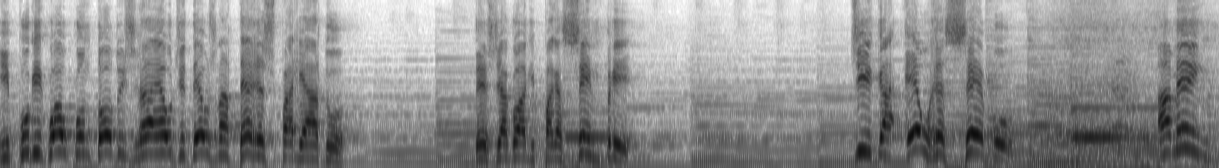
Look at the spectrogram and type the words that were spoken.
e por igual com todo Israel de Deus na terra espalhado, desde agora e para sempre. Diga: Eu recebo. Amém.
